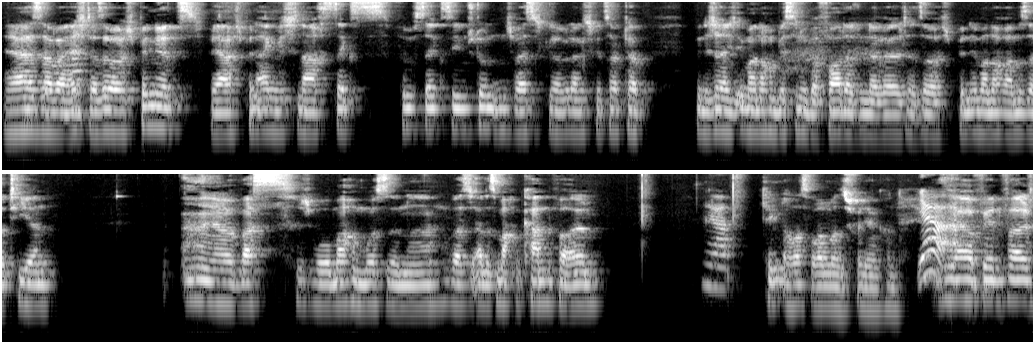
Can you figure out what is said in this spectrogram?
Ja, ist aber echt, also ich bin jetzt, ja, ich bin eigentlich nach sechs, fünf, sechs, sieben Stunden, ich weiß nicht genau, wie lange ich gezockt habe, bin ich eigentlich immer noch ein bisschen überfordert in der Welt. Also ich bin immer noch am Sortieren, ah, ja, was ich wo machen muss und äh, was ich alles machen kann vor allem. Ja. Klingt noch was, woran man sich verlieren kann. Ja, Ja, auf jeden Fall.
